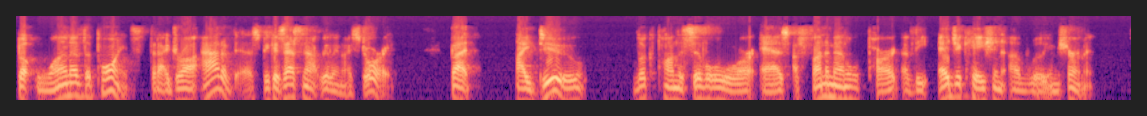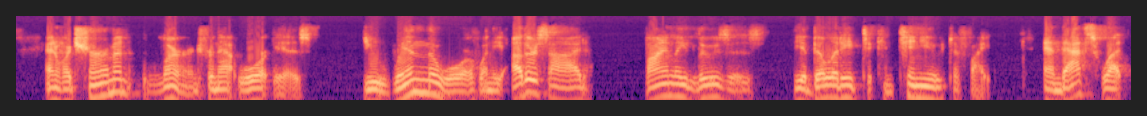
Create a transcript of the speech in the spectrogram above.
but one of the points that I draw out of this, because that's not really my story, but I do look upon the Civil War as a fundamental part of the education of William Sherman. And what Sherman learned from that war is you win the war when the other side finally loses the ability to continue to fight. And that's what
